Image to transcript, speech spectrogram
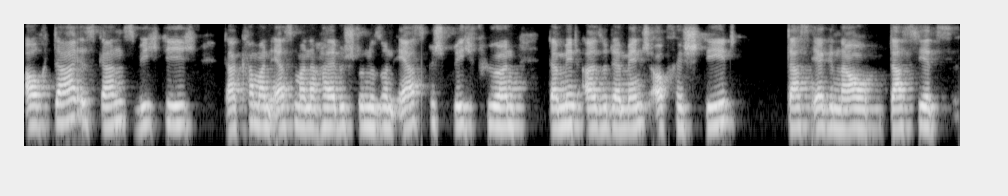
auch da ist ganz wichtig, da kann man erstmal eine halbe Stunde so ein Erstgespräch führen, damit also der Mensch auch versteht, dass er genau das jetzt äh,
